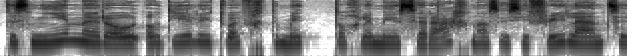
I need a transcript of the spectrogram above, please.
dass niemand, auch, auch die Leute, die einfach damit doch ein bisschen rechnen müssen, also unsere Freelancer,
